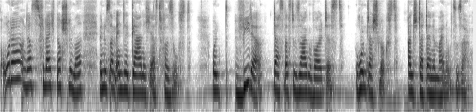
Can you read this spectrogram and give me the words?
Oder, und das ist vielleicht noch schlimmer, wenn du es am Ende gar nicht erst versuchst und wieder das, was du sagen wolltest, runterschluckst, anstatt deine Meinung zu sagen.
